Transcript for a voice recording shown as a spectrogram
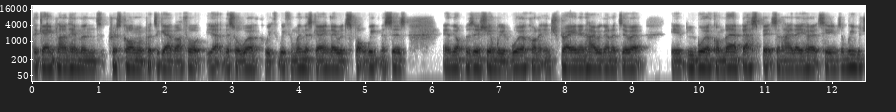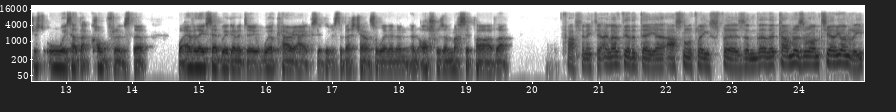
the game plan him and Chris Coleman put together, I thought, yeah, this will work. We, we can win this game. They would spot weaknesses in the opposition. We would work on it in training, how we're going to do it. He'd work on their best bits and how they hurt teams. And we would just always have that confidence that whatever they've said we're going to do, we'll carry out because it gives us the best chance of winning. And, and Osh was a massive part of that. Fascinating. I loved the other day, uh, Arsenal were playing Spurs and the, the, cameras were on Thierry Henry,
